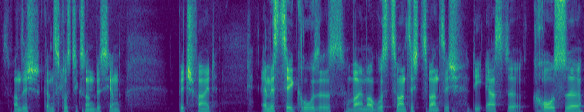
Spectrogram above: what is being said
Das fand ich ganz lustig, so ein bisschen Bitchfight. MSC Cruises war im August 2020 die erste große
